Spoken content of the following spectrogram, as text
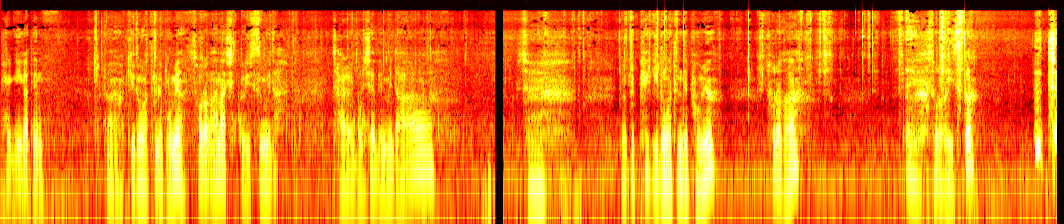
폐기가 된 아, 기둥 같은 데 보면 소라가 하나씩 또 있습니다. 잘 보셔야 됩니다. 자, 이렇게 폐 기둥 같은 데 보면 소라가 에휴, 소라가 있을까? 으차,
